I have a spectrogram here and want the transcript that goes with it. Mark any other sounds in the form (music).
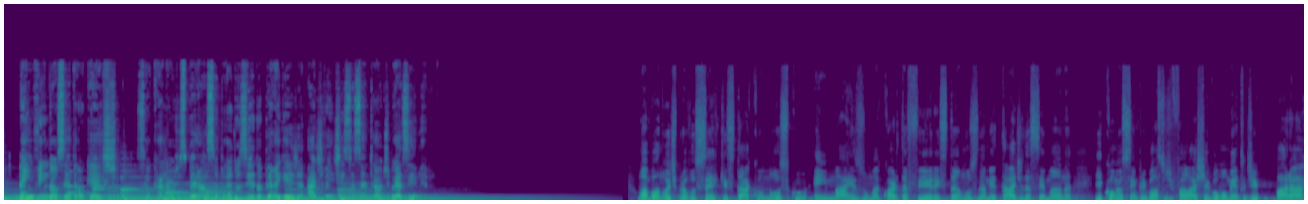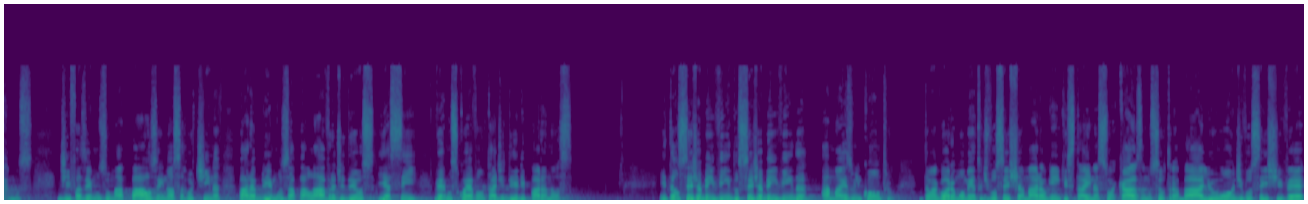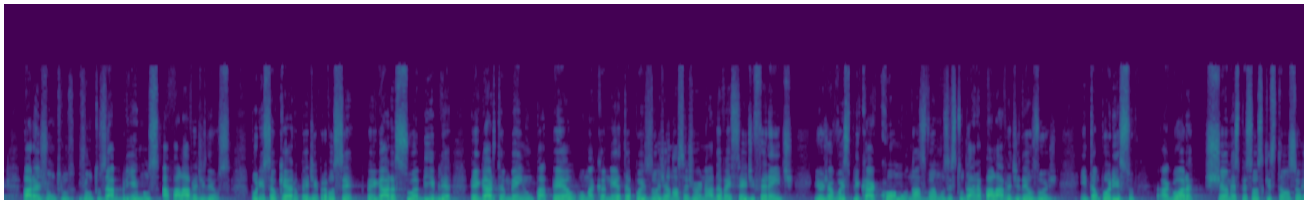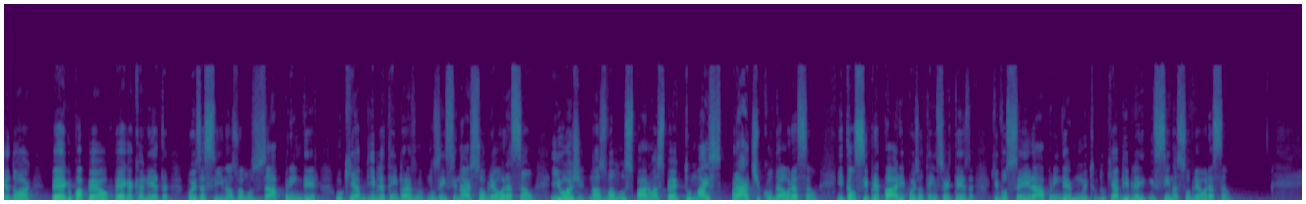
Bem-vindo ao Centralcast, seu canal de esperança produzido pela Igreja Adventista Central de Brasília. Uma boa noite para você que está conosco em mais uma quarta-feira. Estamos na metade da semana e, como eu sempre gosto de falar, chegou o momento de pararmos, de fazermos uma pausa em nossa rotina para abrirmos a palavra de Deus e assim vermos qual é a vontade dele para nós. Então, seja bem-vindo, seja bem-vinda a mais um encontro. Então, agora é o momento de você chamar alguém que está aí na sua casa, no seu trabalho, onde você estiver, para juntos, juntos abrirmos a palavra de Deus. Por isso, eu quero pedir para você pegar a sua Bíblia, pegar também um papel, uma caneta, pois hoje a nossa jornada vai ser diferente. E eu já vou explicar como nós vamos estudar a palavra de Deus hoje. Então, por isso, agora chame as pessoas que estão ao seu redor, Pegue o papel, pegue a caneta, pois assim nós vamos aprender o que a Bíblia tem para nos ensinar sobre a oração. E hoje nós vamos para um aspecto mais prático da oração. Então se prepare, pois eu tenho certeza que você irá aprender muito do que a Bíblia ensina sobre a oração.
